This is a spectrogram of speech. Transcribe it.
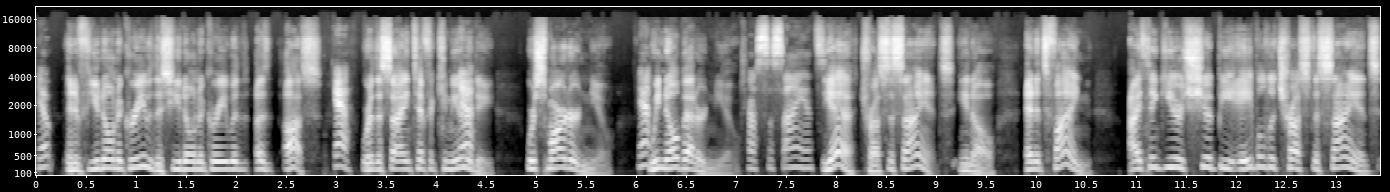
Yep. And if you don't agree with this, you don't agree with uh, us. Yeah. We're the scientific community. We're smarter than you. Yeah. We know better than you. Trust the science. Yeah, trust the science, you know, and it's fine. I think you should be able to trust the science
